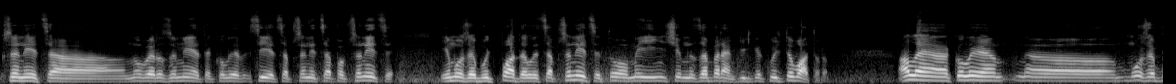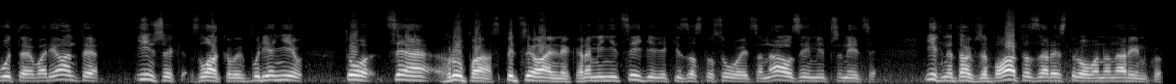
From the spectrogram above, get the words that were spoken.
пшениця. Ну, ви розумієте, коли сіється пшениця по пшениці і може бути падалиця пшениці, то ми її нічим не заберемо, тільки культиватором. Але коли е, може бути варіанти інших злакових бур'янів, то це група спеціальних грамініцидів, які застосовуються на озимій пшениці. Їх не так вже багато зареєстровано на ринку.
